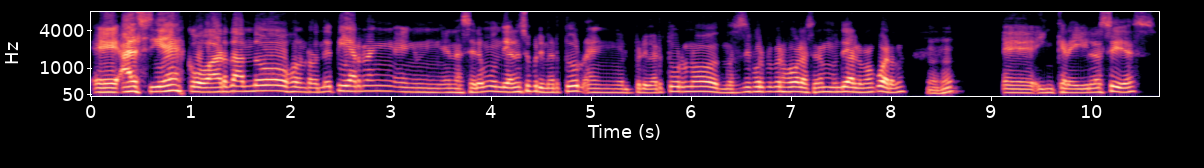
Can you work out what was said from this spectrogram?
Eh, Alcides Escobar dando jonrón de pierna en, en, en la Serie Mundial en su primer turno, en el primer turno, no sé si fue el primer juego de la Serie Mundial, no me acuerdo. Ujú. Eh, increíble Alcides.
